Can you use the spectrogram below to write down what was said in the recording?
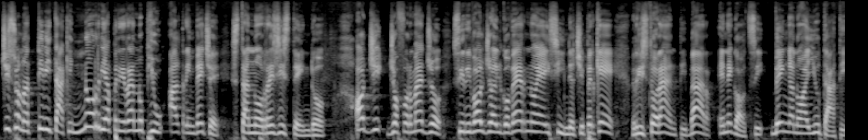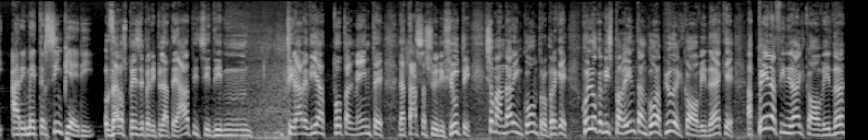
ci sono attività che non riapriranno più, altre invece stanno resistendo. Oggi Gio Formaggio si rivolge al governo e ai sindaci perché ristoranti, bar e negozi vengano aiutati a rimettersi in piedi. Zero spese per i plateatici, di mm, tirare via totalmente la tassa sui rifiuti, insomma andare incontro perché quello che mi spaventa ancora più del Covid è che appena finirà il Covid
